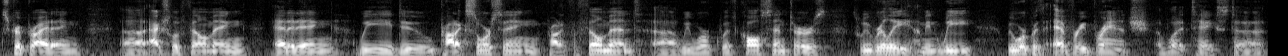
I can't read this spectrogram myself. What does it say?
script writing, uh, actual filming, editing. We do product sourcing, product fulfillment. Uh, we work with call centers. So we really, I mean, we we work with every branch of what it takes to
